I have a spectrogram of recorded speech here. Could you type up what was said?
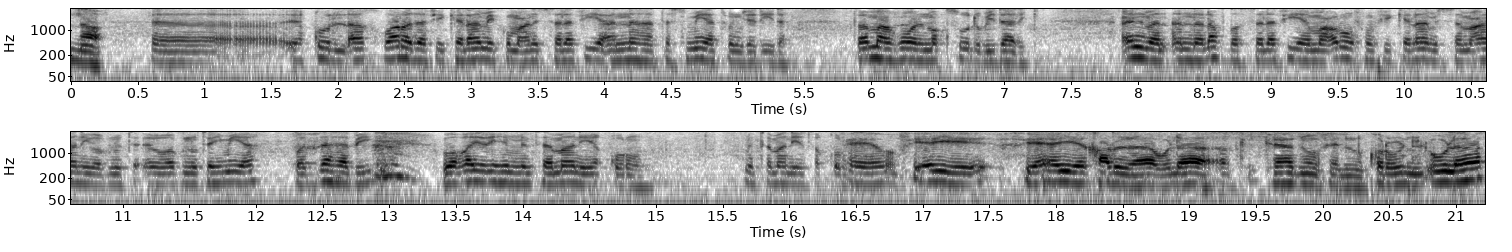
نعم. آه، يقول الأخ ورد في كلامكم عن السلفية أنها تسمية جديدة. فما هو المقصود بذلك؟ علما أن لفظ السلفية معروف في كلام السمعاني وابن, وابن تيمية والذهبي وغيرهم من ثمانية قرون. من ثمانية قرون إيه، في أي في أي قرن هؤلاء كانوا في القرون الأولى؟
